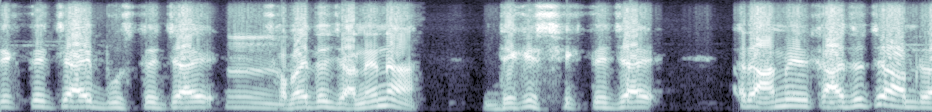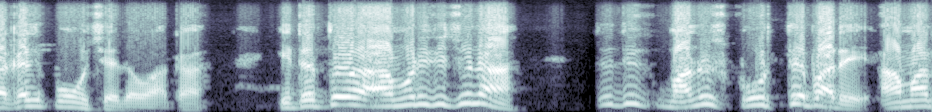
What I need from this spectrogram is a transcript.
দেখতে চায় বুঝতে চায়। সবাই তো জানে না দেখে শিখতে চায়। আর আমি কাজ হচ্ছে আপনার কাছে পৌঁছে দেওয়াটা। এটা তো আমারই কিছু না যদি মানুষ করতে পারে আমার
